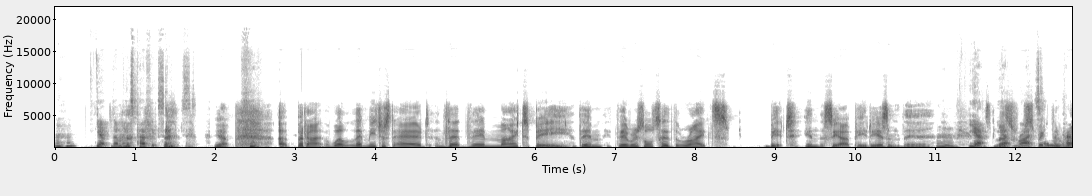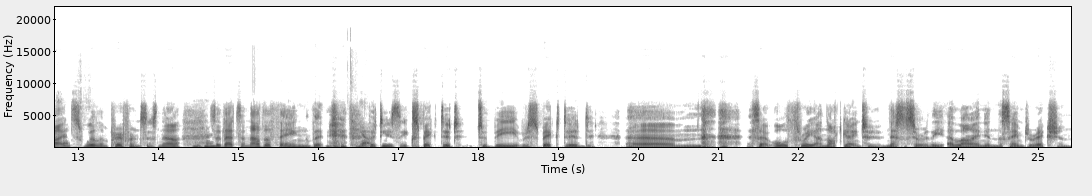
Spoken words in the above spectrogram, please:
Mm-hmm. Yep, that makes perfect sense. yeah, uh, but I, well, let me just add that there might be there there is also the rights bit in the CRPD, isn't there? Mm, yeah, it must yeah, respect rights, the rights, will, and preferences. Now, mm-hmm. so that's another thing that yeah. that is expected to be respected. Um, so all three are not going to necessarily align in the same direction.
